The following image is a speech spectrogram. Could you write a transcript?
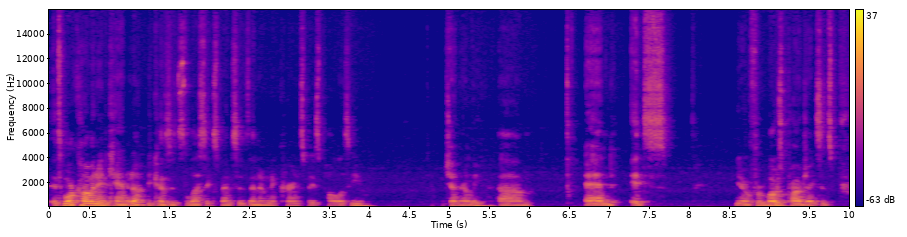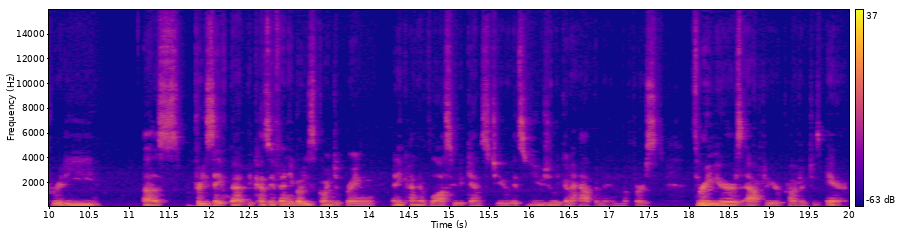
it's more common in canada because it's less expensive than an occurrence-based policy generally. Um, and it's you know for most projects it's pretty uh, pretty safe bet because if anybody's going to bring any kind of lawsuit against you it's usually going to happen in the first three years after your project is aired.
